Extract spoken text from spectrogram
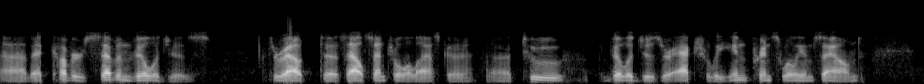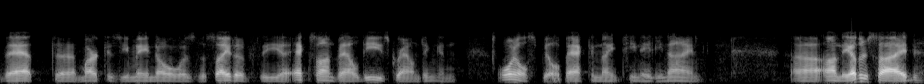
uh, that covers seven villages throughout uh, south central Alaska. Uh, two villages are actually in Prince William Sound. That, uh, Mark, as you may know, was the site of the uh, Exxon Valdez grounding and oil spill back in 1989. Uh, on the other side,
